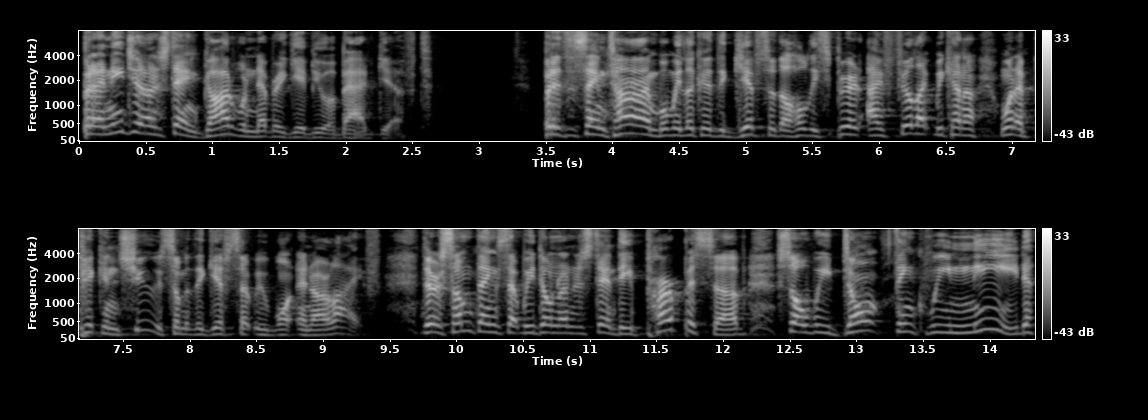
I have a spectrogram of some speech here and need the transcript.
but I need you to understand God will never give you a bad gift. But at the same time, when we look at the gifts of the Holy Spirit, I feel like we kind of want to pick and choose some of the gifts that we want in our life. There are some things that we don't understand the purpose of, so we don't think we need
